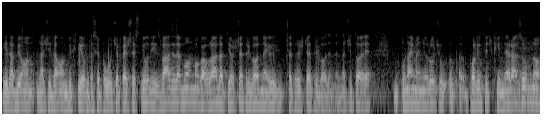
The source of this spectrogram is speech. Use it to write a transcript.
i da bi on, znači da on bi htio da se povuče 5-6 ljudi iz vlade, da bi on mogao vladati još 4 godine ili 44 godine. Znači to je u najmanju ruču politički nerazumno,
